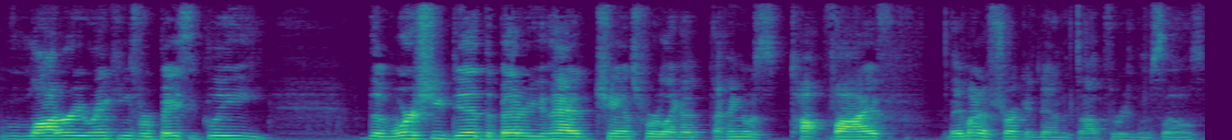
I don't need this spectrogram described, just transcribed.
lottery rankings for basically the worse you did, the better you had chance for like a I think it was top five. They might have shrunk it down to top three themselves,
